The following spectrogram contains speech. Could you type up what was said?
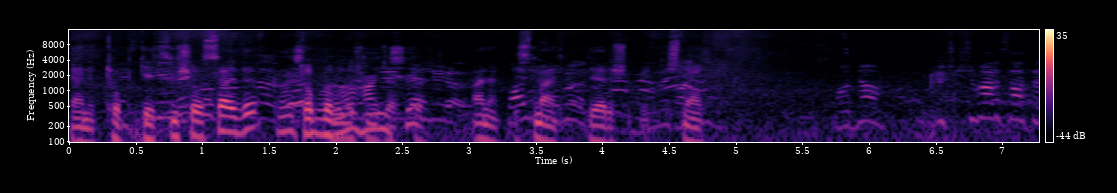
Yani top geçmiş olsaydı topla buluşmayacaktı. Aynen İsmail. Diğer İs- İsmail. Hocam 3 kişi var zaten.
